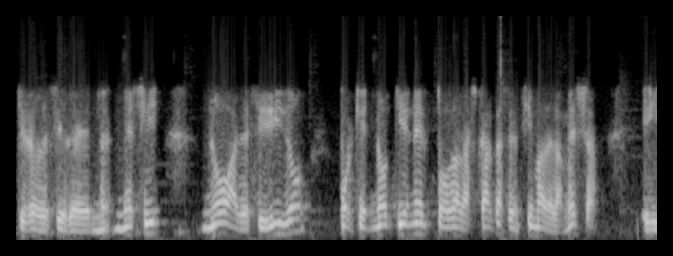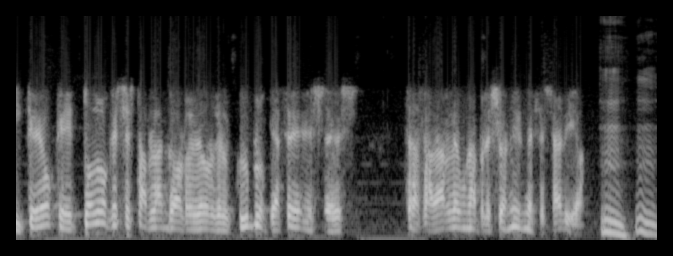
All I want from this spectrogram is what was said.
Quiero decir, eh, Messi no ha decidido porque no tiene todas las cartas encima de la mesa. Y creo que todo lo que se está hablando alrededor del club lo que hace es, es trasladarle una presión innecesaria. Mm, mm.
